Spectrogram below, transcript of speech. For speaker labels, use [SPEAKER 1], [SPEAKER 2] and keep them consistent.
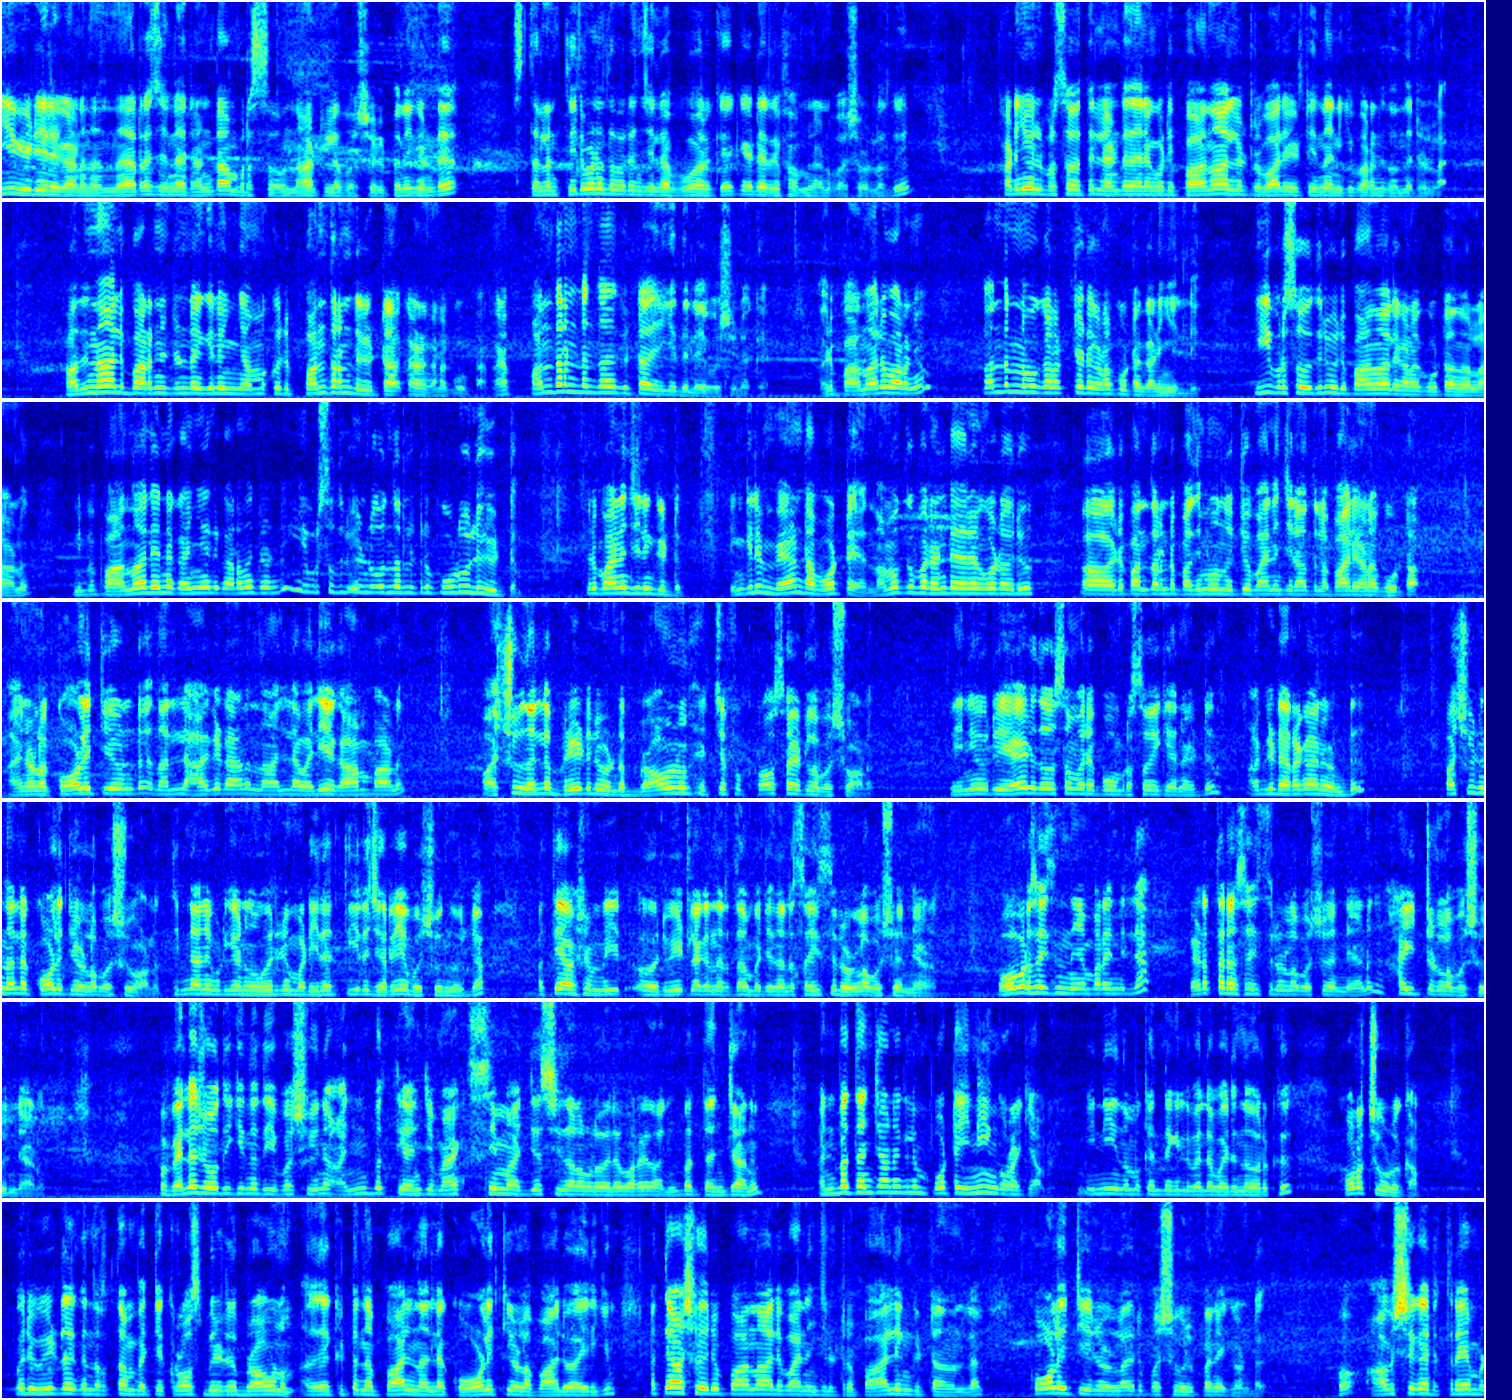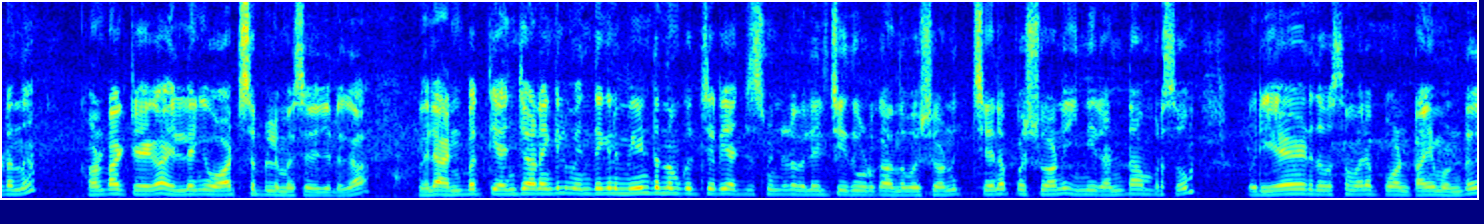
[SPEAKER 1] ഈ വീഡിയോയിൽ കാണുന്ന നിറചെന്ന രണ്ടാം പ്രസവം നാട്ടിലെ പശു വിൽപ്പനയ്ക്കുണ്ട് സ്ഥലം തിരുവനന്തപുരം ജില്ല പൂവാർ കെ കെ ഡയറി ഫാമിലാണ് പശു ഉള്ളത് കടിഞ്ഞൂൽ പ്രസവത്തിൽ രണ്ട് നേരം കൂടി പതിനാല് ലിറ്റർ പാൽ കിട്ടിയെന്ന് എനിക്ക് പറഞ്ഞു തന്നിട്ടുള്ളത്. പതിനാല് പറഞ്ഞിട്ടുണ്ടെങ്കിലും നമുക്കൊരു പന്ത്രണ്ട് കിട്ടാ കണക്ക് കൂട്ടാം. കാരണം പന്ത്രണ്ട് എന്താ കിട്ടാതിരിക്കത്തില്ല ഈ പശുവിനൊക്കെ? ഒരു പതിനാല് പറഞ്ഞു. പന്ത്രണ്ട് നമുക്ക് കറക്റ്റായിട്ട് കണക്ക് കൂട്ടാൻ കഴിഞ്ഞില്ലേ? ഈ പ്രസവത്തിൽ ഒരു പതിനാല് കണക്ക് കൂട്ടാന്നുള്ളതാണ്. ഇനിയിപ്പോൾ പതിനാല് തന്നെ കഴിഞ്ഞാൽ കറന്നിട്ടുണ്ട്. ഈ പ്രസവത്തിൽ വീണ്ടും ഒന്നര ലിറ്റർ കൂടുതൽ കിട്ടും. ഒരു പതിനഞ്ചിലും കിട്ടും. എങ്കിലും വേണ്ട പോട്ടെ. നമുക്കിപ്പോൾ രണ്ട് നേരം കൂടെ ഒരു ഒരു പന്ത്രണ്ട് പതിമൂന്ന് ടു പതിനഞ്ചിനകത്തുള്ള പാൽ കണക്ക് കൂട്ടാം. അതിനുള്ള ക്വാളിറ്റി ഉണ്ട് നല്ല അകിടാണ് നല്ല വലിയ കാമ്പാണ്. പശു നല്ല ബ്രീഡിലും ഉണ്ട്. ബ്രൗണും എച്ച് എഫ് ക്രോസ് ആയിട്ടുള്ള പശുവാണ്. ഇനി ഒരു ഏഴ് ദിവസം വരെ പോകും പ്രസവിക്കാനായിട്ട്. അകിട് ഇറങ്ങാനുണ്ട്. പശുവിന് നല്ല ക്വാളിറ്റി ഉള്ള പശുവാണ്. തിന്നാനും കുടിക്കാനും ഒരു മടിയില്ല. തീരെ ചെറിയ പശുവൊന്നുമില്ല. അത്യാവശ്യം വീ ഒരു വീട്ടിലൊക്കെ നിർത്താൻ പറ്റിയ നല്ല സൈസിലുള്ള പശു തന്നെയാണ്. ഓവർ സൈസ് എന്ന് ഞാൻ പറയുന്നില്ല. ഇടത്തരം സൈസിലുള്ള പശു തന്നെയാണ്. ഹൈറ്റുള്ള പശു തന്നെയാണ്. അപ്പോൾ വില ചോദിക്കുന്ന ഈ പശുവിന് അൻപത്തി അഞ്ച് മാക്സിമം അഡ്ജസ്റ്റ് ചെയ്താണ് നമ്മൾ വില പറയുന്നത്. അൻപത്തഞ്ചാണ് അൻപത്തഞ്ചാണെങ്കിലും പോട്ടെ ഇനിയും കുറയ്ക്കാം. ഇനിയും നമുക്ക് എന്തെങ്കിലും വില വരുന്നവർക്ക് കുറച്ച് കൊടുക്കാം. ഒരു വീട്ടിലേക്ക് നിർത്താൻ പറ്റിയ ക്രോസ് ബ്രീഡ് ബ്രൗണും അത് കിട്ടുന്ന പാൽ നല്ല ക്വാളിറ്റിയുള്ള പാലും ആയിരിക്കും. അത്യാവശ്യം ഒരു പതിനാല് പതിനഞ്ച് ലിറ്റർ പാലും കിട്ടാൻ നല്ല ക്വാളിറ്റിയിലുള്ള ഒരു പശു വിൽപ്പനയ്ക്കുണ്ട്. അപ്പോൾ ആവശ്യക്കാർ ഇത്രയും പെട്ടെന്ന് കോൺടാക്ട് ചെയ്യുക ഇല്ലെങ്കിൽ വാട്സപ്പിൽ മെസ്സേജ് ഇടുക. വില അൻപത്തി അഞ്ചാണെങ്കിലും എന്തെങ്കിലും വീണ്ടും നമുക്ക് ചെറിയ അഡ്ജസ്റ്റ്മെന്റുടെ വിലയിൽ ചെയ്ത് കൊടുക്കാവുന്ന പശുവാണ്. ചെന പശുവാണ്. ഇനി രണ്ടാം പ്രസവം ഒരു ഏഴ് ദിവസം വരെ പോകാൻ ടൈമുണ്ട്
